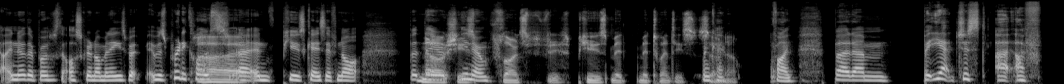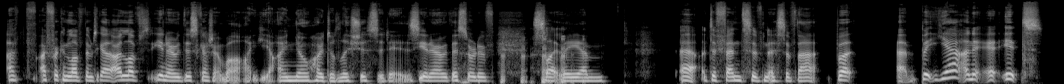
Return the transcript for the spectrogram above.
I know they're both Oscar nominees, but it was pretty close Uh, uh, in Pugh's case, if not. But no, she's you know, Florence Pugh's mid mid twenties. So Okay. no. fine. But um, but yeah, just I I, I, I freaking love them together. I loved you know this discussion. Well, I, yeah, I know how delicious it is. You know, this sort of slightly um uh, defensiveness of that. But uh, but yeah, and it, it's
